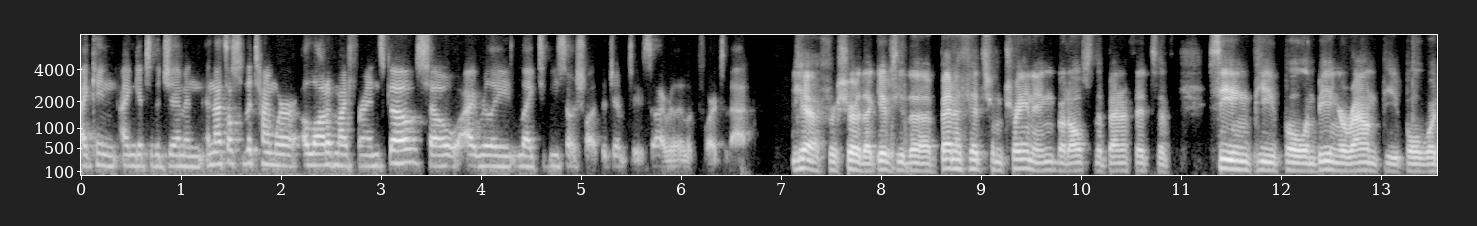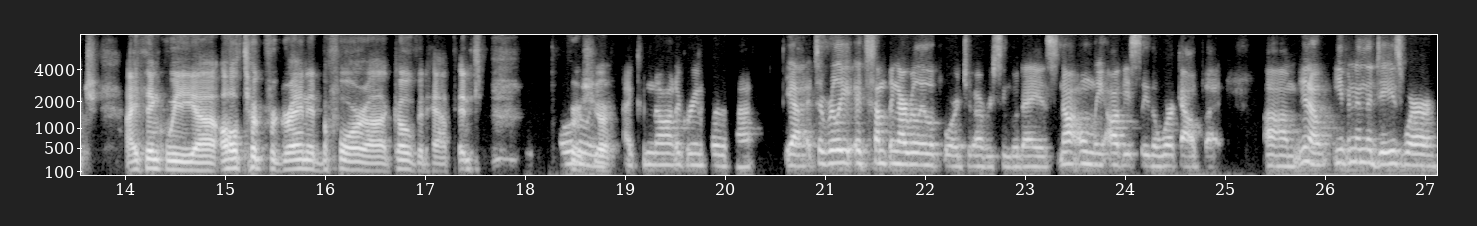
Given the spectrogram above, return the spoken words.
I can I can get to the gym and and that's also the time where a lot of my friends go. So I really like to be social at the gym too. So I really look forward to that. Yeah, for sure. That gives you the benefits from training, but also the benefits of seeing people and being around people, which I think we uh, all took for granted before uh, COVID happened. Totally. For sure. I could not agree more with that yeah, it's a really it's something I really look forward to every single day. Is not only obviously the workout, but um, you know, even in the days where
